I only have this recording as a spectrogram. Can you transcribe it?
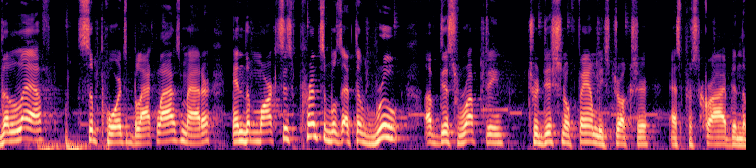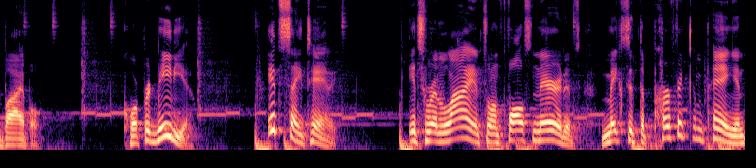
The left supports Black Lives Matter and the Marxist principles at the root of disrupting traditional family structure as prescribed in the Bible. Corporate media, it's satanic. Its reliance on false narratives makes it the perfect companion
